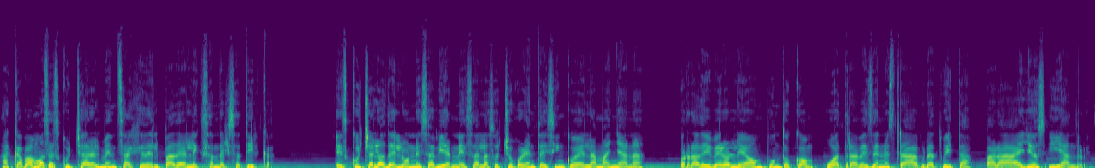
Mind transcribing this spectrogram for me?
Acabamos de escuchar el mensaje del Padre Alexander Satirka. Escúchalo de lunes a viernes a las 8.45 de la mañana por radiveroleón.com o a través de nuestra app gratuita para iOS y Android.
